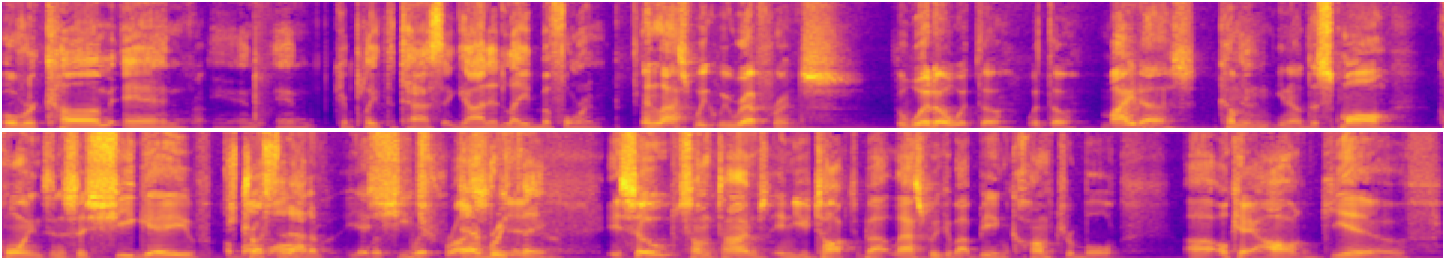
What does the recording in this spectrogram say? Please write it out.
overcome and, and and complete the task that God had laid before him. And last week we referenced the widow with the with the mites coming, you know, the small coins, and it says she gave above trusted all. out of- yes, with- she with trusted everything. So sometimes, and you talked about last week about being comfortable. Uh, okay, I'll give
